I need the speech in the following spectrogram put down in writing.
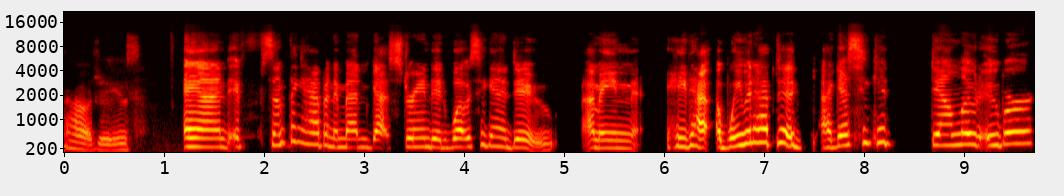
Oh jeez. And if something happened and Madden got stranded, what was he going to do? I mean, he'd have, we would have to, I guess he could download Uber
